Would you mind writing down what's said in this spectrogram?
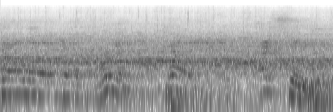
gentlemen, Burnett County High.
